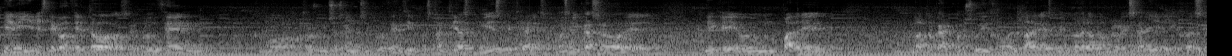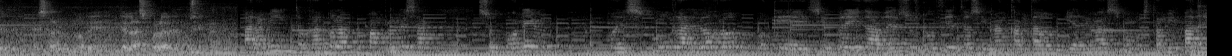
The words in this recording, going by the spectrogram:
Bien, y en este concierto se producen, como otros muchos años, se producen circunstancias muy especiales, como es el caso de, de que un padre va a tocar con su hijo, el padre es miembro de la Pamplonesa y el hijo es, es alumno de, de, la Escuela de Música. Para mí, tocar con la Pamplonesa supone pues, un gran logro porque siempre he ido a ver sus conciertos y me ha encantado. Y además, como está mi padre,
